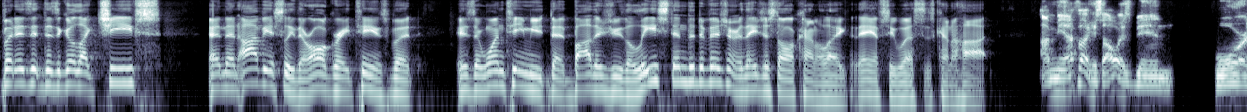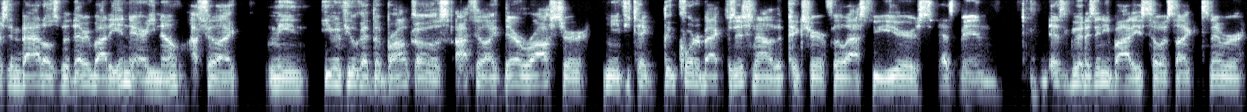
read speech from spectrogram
But is it does it go like Chiefs, and then obviously they're all great teams, but is there one team you, that bothers you the least in the division, or are they just all kind of like the AFC West is kind of hot? I mean, I feel like it's always been wars and battles with everybody in there. You know, I feel like I mean, even if you look at the Broncos, I feel like their roster, I mean, if you take the quarterback position out of the picture for the last few years, has been as good as anybody. So it's like it's never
